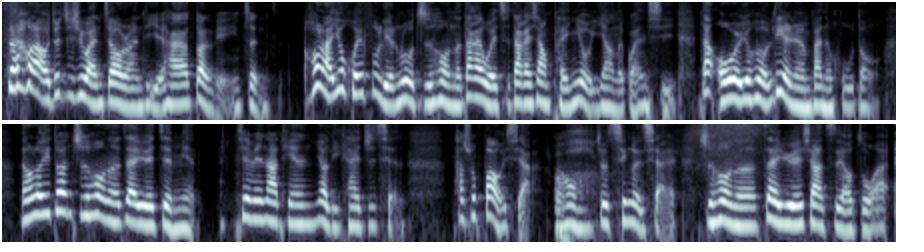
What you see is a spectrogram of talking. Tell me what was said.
再后来我就继续玩交友软体，也和他断联一阵子。后来又恢复联络之后呢，大概维持大概像朋友一样的关系，但偶尔又会有恋人般的互动。聊了一段之后呢，再约见面。见面那天要离开之前，他说抱一下，然后就亲了起来。之后呢，再约下次要做爱，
